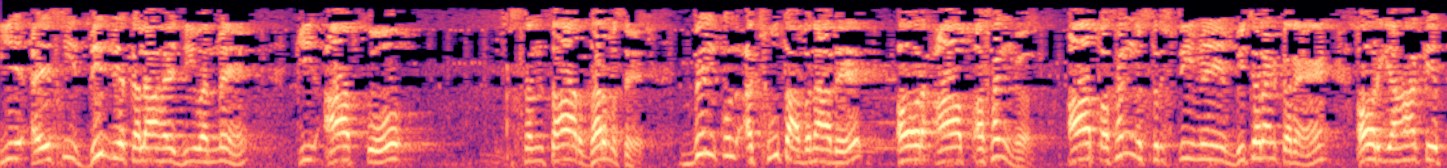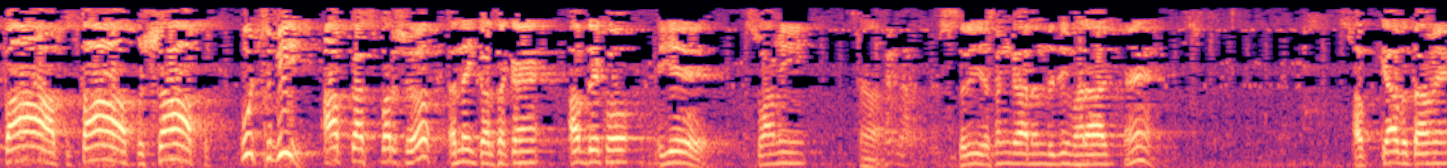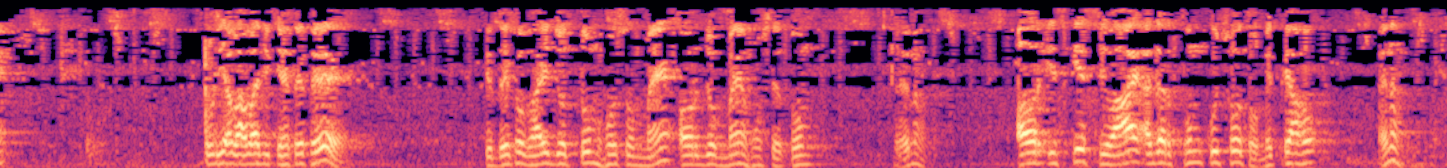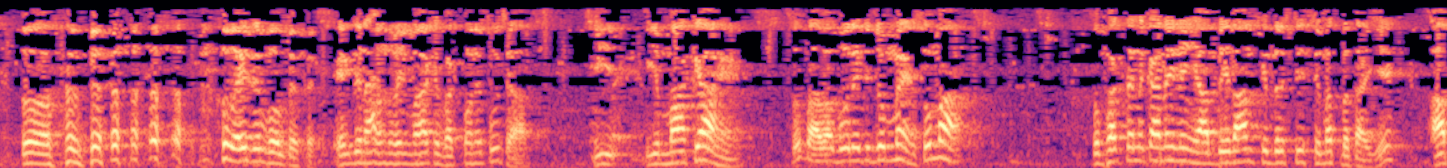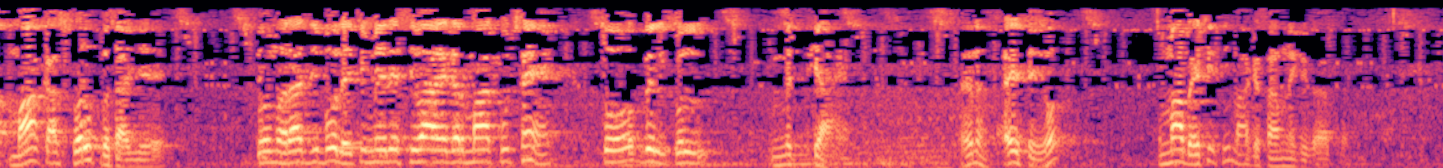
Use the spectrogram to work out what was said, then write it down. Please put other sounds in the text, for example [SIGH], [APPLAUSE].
ये ऐसी दिव्य कला है जीवन में कि आपको संसार धर्म से बिल्कुल अछूता बना दे और आप असंग आप असंग सृष्टि में विचरण करें और यहाँ के पाप ताप शाप कुछ भी आपका स्पर्श नहीं कर सकें। अब देखो ये स्वामी हाँ, श्री असंगानंद जी महाराज हैं। अब क्या बतावें? उड़िया बाबा जी कहते थे कि देखो भाई, जो तुम हो सो मैं, और जो मैं हूँ से तुम, है ना? और इसके सिवाय अगर तुम कुछ हो तो मिथ्या हो, है ना? तो [LAUGHS] वैसे बोलते थे। एक दिन आनंद भाई माँ के भक्तों ने पूछा कि ये माँ क्या है? तो बाबा बोले कि जो मैं, सो माँ। तो भक्त ने कहा, नहीं नहीं, आप वेदांत की दृष्टि से मत बताइए। आप माँ का स्वरूप बताइए। तो महाराज जी बोले कि मेरे सिवाय अगर माँ कुछ है तो बिल्कुल मिथ्या है। है ना? ऐसे ही माँ बैठी थी माँ के सामने की बात है।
